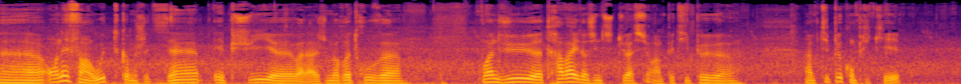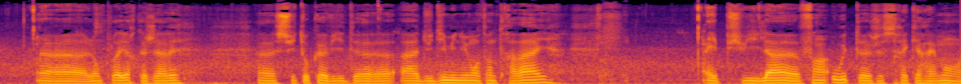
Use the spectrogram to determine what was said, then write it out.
On est fin août, comme je disais, et puis voilà, je me retrouve, point de vue euh, travail, dans une situation un petit peu, euh, un petit compliquée. Euh, L'employeur que j'avais suite au Covid a dû diminuer mon temps de travail. Et puis là, fin août, je serai carrément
